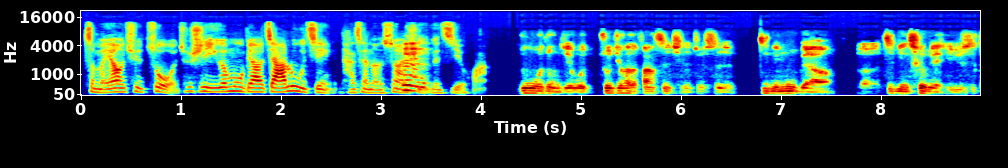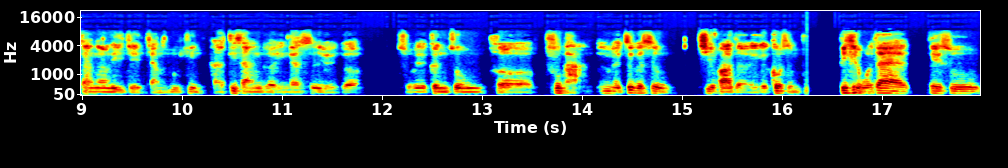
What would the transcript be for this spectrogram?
怎么样去做，就是一个目标加路径，它才能算是一个计划。如果我总结我做计划的方式，其实就是制定目标。呃，资金策略，也就是刚刚理解讲的路径，还有第三个应该是有一个所谓的跟踪和复盘，因为这个是计划的一个构成部，并且我在飞书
